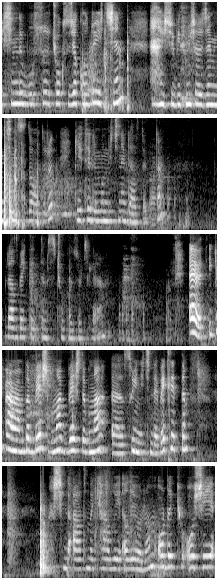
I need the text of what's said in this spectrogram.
Şimdi bu su çok sıcak olduğu için şu bitmiş ojemin içine su doldurup getirdim bunun içine biraz döktüm. Biraz beklettim sizi çok özür dilerim. Evet iki parmağımı da 5 buna 5 de buna e, suyun içinde beklettim. Şimdi altındaki havluyu alıyorum. Oradaki o şeyi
